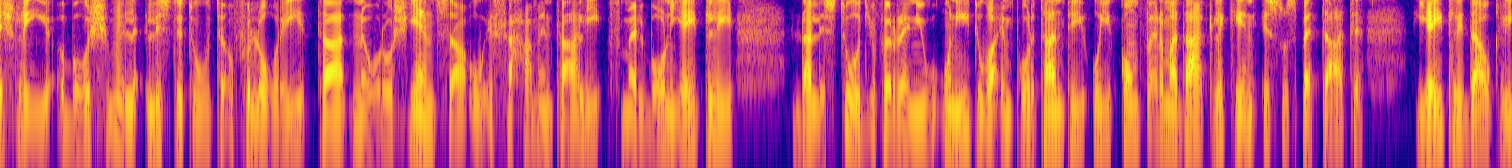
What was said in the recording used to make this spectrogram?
Ashley Bush mill-Istitut Florey ta' Newroxjenza u s-Saħħa Mentali f'Melbourne jgħid li Dan l-istudju fir-Renju Unit huwa importanti u jikkonferma dak li kien issuspettat. Jgħid li dawk li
